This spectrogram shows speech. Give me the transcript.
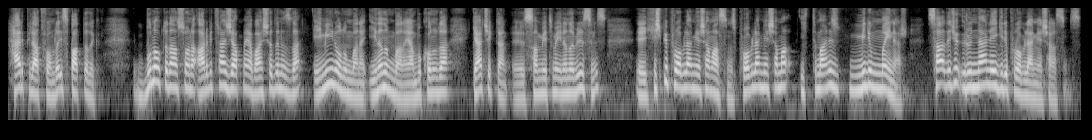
her platformda ispatladık. Bu noktadan sonra arbitraj yapmaya başladığınızda emin olun bana, inanın bana yani bu konuda gerçekten e, samimiyetime inanabilirsiniz. E, hiçbir problem yaşamazsınız. Problem yaşama ihtimaliniz minimuma iner. Sadece ürünlerle ilgili problem yaşarsınız.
